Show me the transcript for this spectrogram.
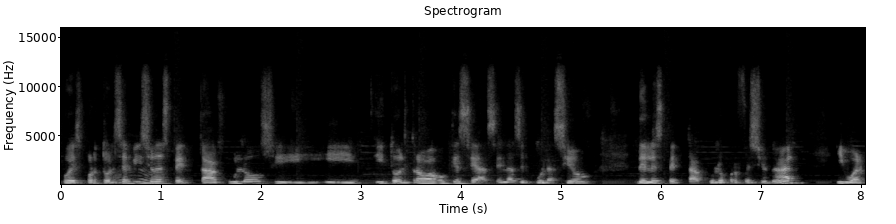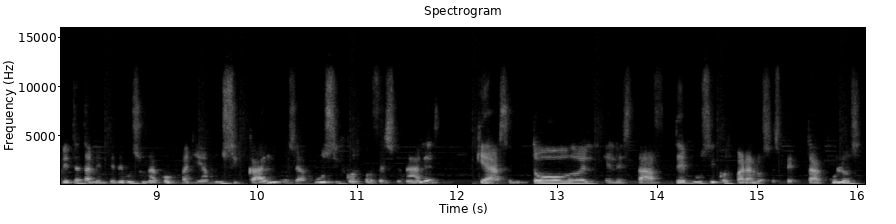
pues, por todo el servicio de espectáculos y, y, todo el trabajo que se hace en la circulación del espectáculo profesional. Igualmente también tenemos una compañía musical, o sea, músicos profesionales que hacen todo el, el staff de músicos para los espectáculos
